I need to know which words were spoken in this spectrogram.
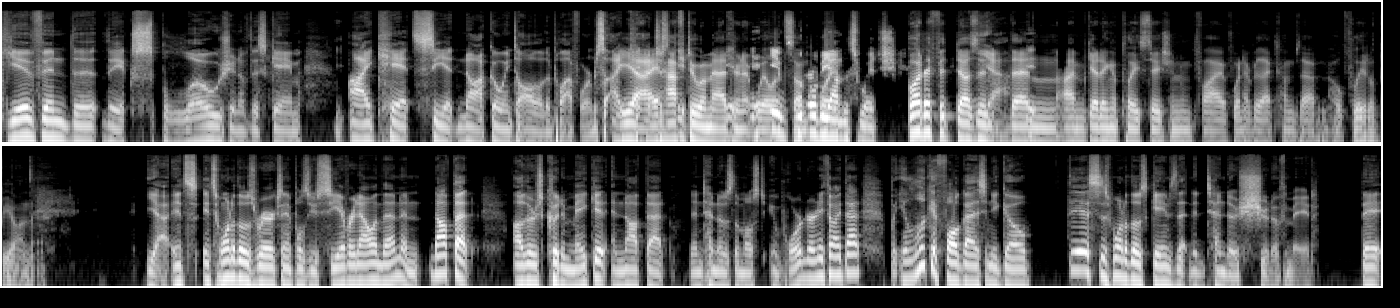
given the the explosion of this game, I can't see it not going to all other platforms. I yeah, I, just, have it, to imagine it, it will. It, at some will point. be on the Switch, but if it doesn't, Yeah, it- then I'm getting a PlayStation Five whenever that comes out, and hopefully it'll be on there. Yeah, it's it's one of those rare examples you see every now and then, and not that others couldn't make it, and not that Nintendo's the most important or anything like that. But you look at Fall Guys and you go, "This is one of those games that Nintendo should have made. They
